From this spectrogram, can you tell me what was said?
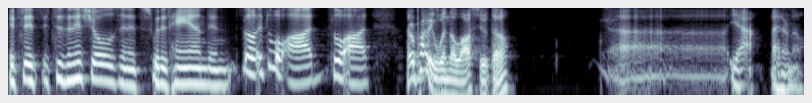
it's it's it's his initials and it's with his hand and it's a, little- it's a little odd. It's a little odd. He'll probably win the lawsuit though. Uh, yeah, I don't know.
